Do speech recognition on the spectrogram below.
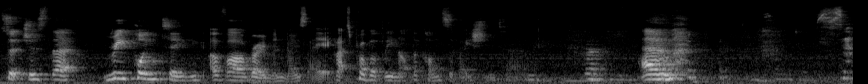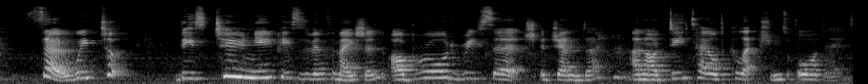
such as the repointing of our Roman mosaic. That's probably not the conservation term. Um, so, we took these two new pieces of information, our broad research agenda and our detailed collections audit,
